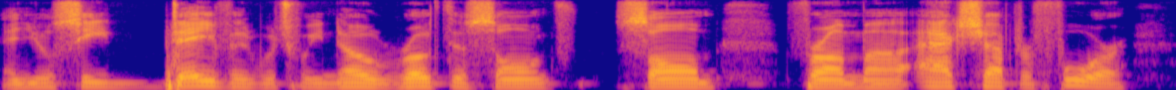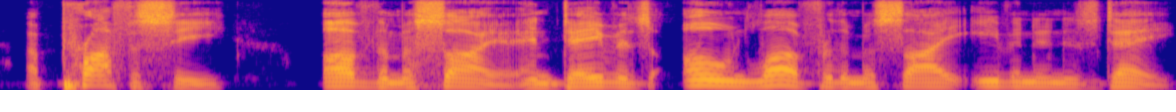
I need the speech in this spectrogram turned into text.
and you'll see David, which we know wrote this song, psalm from uh, Acts chapter 4, a prophecy of the Messiah and David's own love for the Messiah even in his day.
